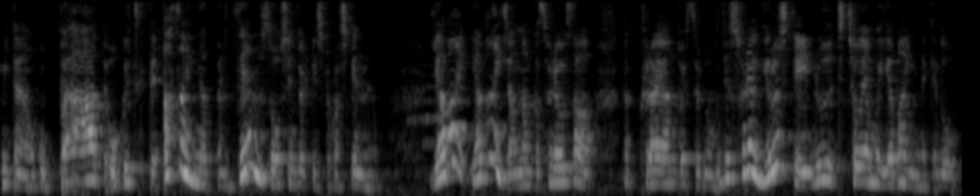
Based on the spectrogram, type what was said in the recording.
みたいなのをこうバーって送りつけて、朝になったら全部送信取り消しとかしてんのよ。やばい、やばいじゃん。なんかそれをさ、なんかクライアントにするのも。で、それを許している父親もやばいんだけど。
